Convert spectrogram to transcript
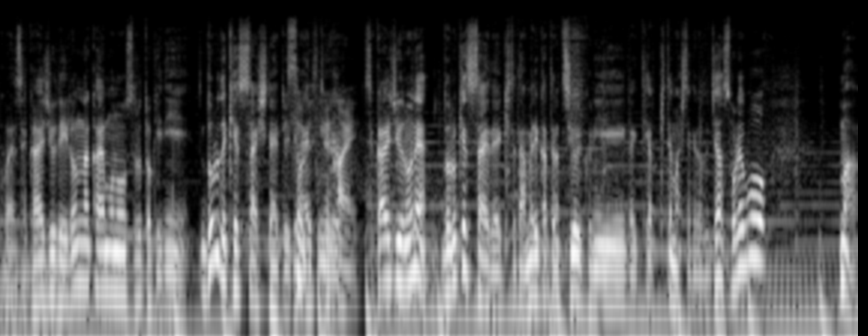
これ世界中でいろんな買い物をするときにドルで決済しないといけないっていう、ねはい、世界中のねドル決済で来てたアメリカっていうのは強い国が来てましたけどじゃあそれをま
